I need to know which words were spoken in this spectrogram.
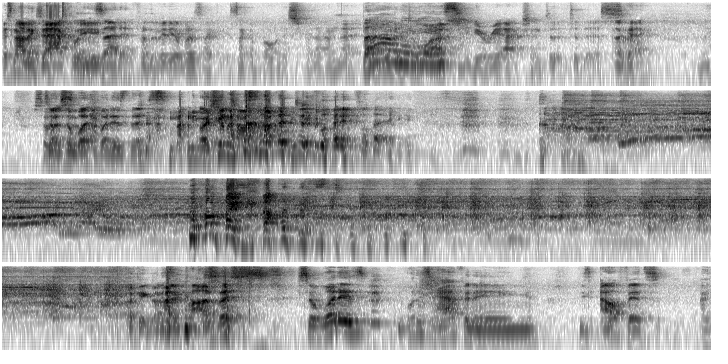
it's not exactly for the video, but it's like it's like a bonus for them that that we get to watch your reaction to, to this. So- Okay. So, So, so what what is this? Not even or should just let it play? Okay, can we like pause this? So what is what is happening? These outfits, I,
